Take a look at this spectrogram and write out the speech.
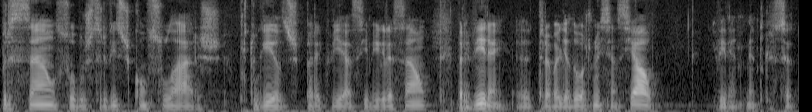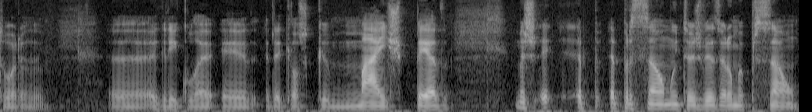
pressão sobre os serviços consulares portugueses para que viesse imigração, para virem uh, trabalhadores no essencial. Evidentemente que o setor uh, uh, agrícola é daqueles que mais pede, mas a, a pressão muitas vezes era uma pressão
